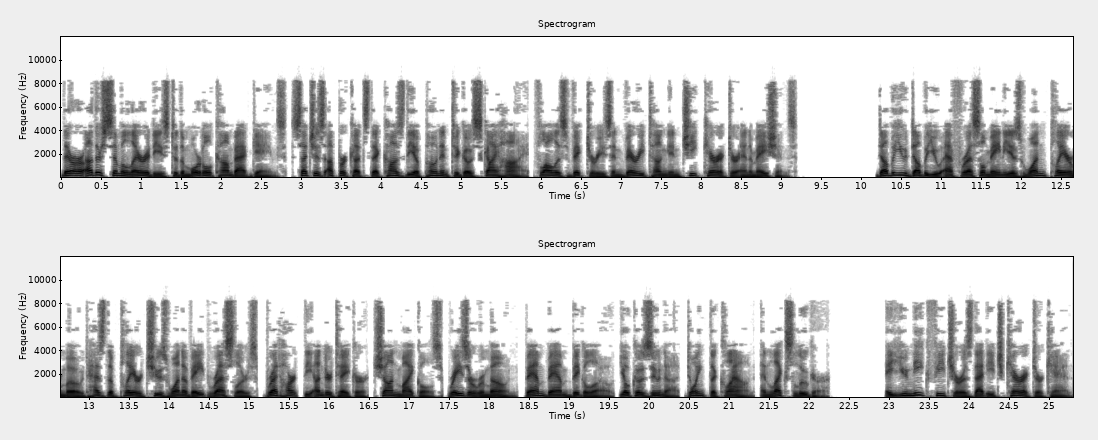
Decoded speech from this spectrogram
There are other similarities to the Mortal Kombat games, such as uppercuts that cause the opponent to go sky high, flawless victories and very tongue-in-cheek character animations. WWF WrestleMania's one-player mode has the player choose one of eight wrestlers, Bret Hart, The Undertaker, Shawn Michaels, Razor Ramon, Bam Bam Bigelow, Yokozuna, Doink the Clown, and Lex Luger. A unique feature is that each character can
